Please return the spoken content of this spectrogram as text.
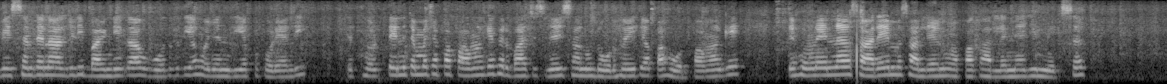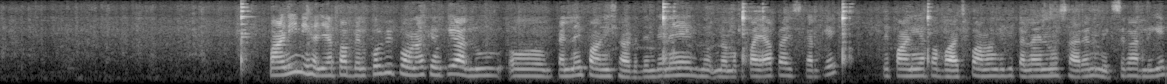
ਵੇਸਣ ਦੇ ਨਾਲ ਜਿਹੜੀ ਬਾਈਂਡਿੰਗ ਆ ਉਹ ਬਹੁਤ ਵਧੀਆ ਹੋ ਜਾਂਦੀ ਹੈ ਪਕੌੜਿਆਂ ਦੀ। ਤੇ ਥੋੜੇ ਤਿੰਨ ਚਮਚ ਆਪਾਂ ਪਾਵਾਂਗੇ, ਫਿਰ ਬਾਅਦ ਚ ਜੇ ਸਾਨੂੰ ਲੋੜ ਹੋਈ ਤੇ ਆਪਾਂ ਹੋਰ ਪਾਵਾਂਗੇ। ਤੇ ਹੁਣ ਇਹਨਾਂ ਸਾਰੇ ਮਸਾਲਿਆਂ ਨੂੰ ਆਪਾਂ ਕਰ ਲੈਂਦੇ ਆ ਜੀ ਮਿਕਸ ਪਾਣੀ ਨਹੀਂ ਹਜੇ ਆਪਾਂ ਬਿਲਕੁਲ ਵੀ ਪਾਉਣਾ, ਕਿਉਂਕਿ ਆਲੂ ਪਹਿਲਾਂ ਹੀ ਪਾਣੀ ਛੱਡ ਦਿੰਦੇ ਨੇ ਨਮਕ ਪਾਇਆ ਆਪਾਂ ਇਸ ਕਰਕੇ, ਤੇ ਪਾਣੀ ਆਪਾਂ ਬਾਅਦ ਚ ਪਾਵਾਂਗੇ ਜੀ, ਪਹਿਲਾਂ ਇਹਨੂੰ ਸਾਰਿਆਂ ਨੂੰ ਮਿਕਸ ਕਰ ਲਈਏ।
